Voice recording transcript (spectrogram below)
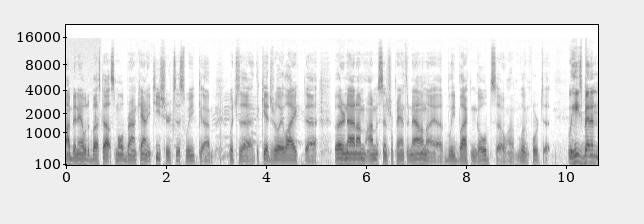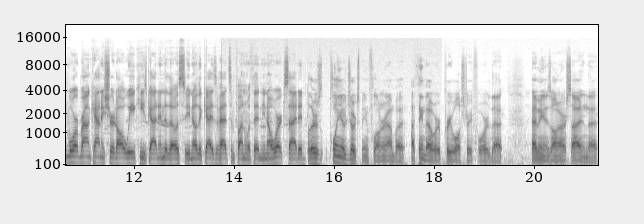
I've been able to bust out some old Brown County T-shirts this week, um, which uh, the kids really liked. Uh, but other than that, I'm, I'm a Central Panther now, and I uh, bleed black and gold, so I'm looking forward to it. He's been in wore a Brown County shirt all week. He's got into those, so you know the guys have had some fun with it, and you know we're excited. Well, there's plenty of jokes being flown around, but I think that we're pretty well straightforward. That Ebbing is on our side, and that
